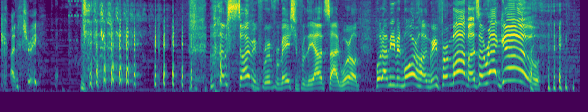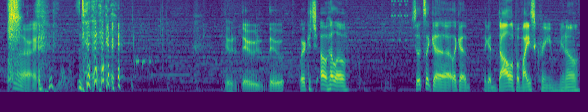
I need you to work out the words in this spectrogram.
country. I'm starving for information from the outside world, but I'm even more hungry for Mama's a ragu. All right. dude, dude, dude. Where could she? Oh, hello. She looks like a like a like a dollop of ice cream, you know.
